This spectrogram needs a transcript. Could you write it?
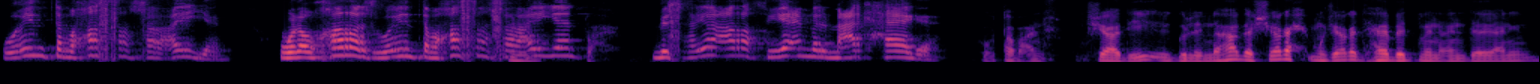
وانت محصن شرعيا. ولو خرج وانت محصن شرعيا مش هيعرف يعمل معاك حاجة. وطبعا شادي يقول إن هذا الشرح مجرد هبد من عنده يعني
